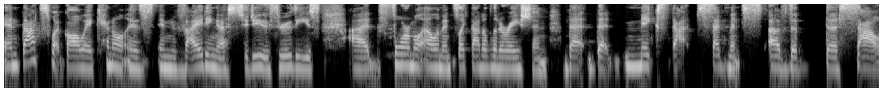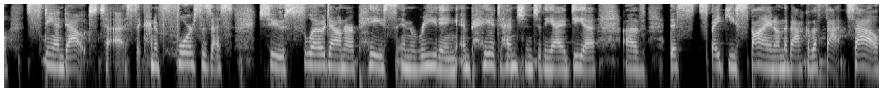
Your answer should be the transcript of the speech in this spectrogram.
And that's what Galway Kinnell is inviting us to do through these uh, formal elements like that alliteration that, that makes that segments of the the sow stand out to us. It kind of forces us to slow down our pace in reading and pay attention to the idea of this spiky spine on the back of a fat sow.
